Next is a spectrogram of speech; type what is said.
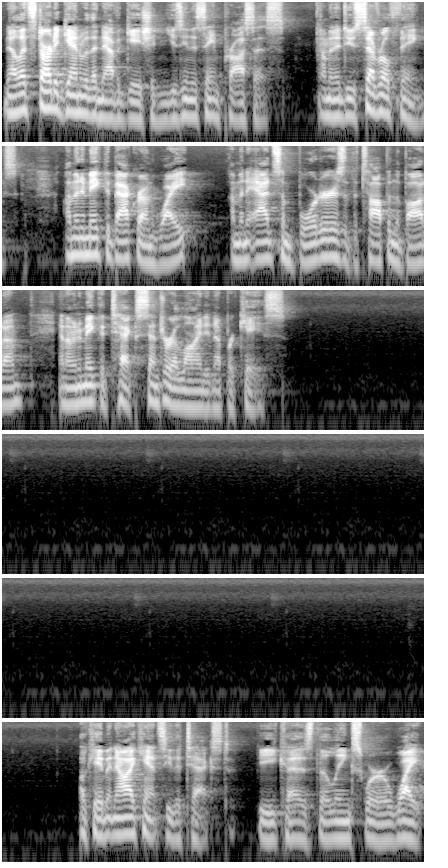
Now let's start again with a navigation using the same process. I'm going to do several things. I'm going to make the background white. I'm going to add some borders at the top and the bottom, and I'm going to make the text center aligned in uppercase. Okay, but now I can't see the text because the links were white.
